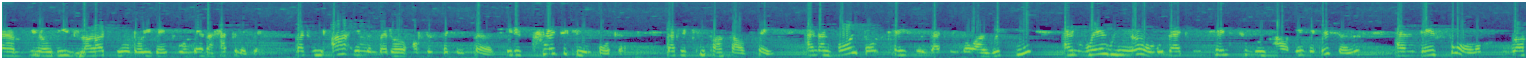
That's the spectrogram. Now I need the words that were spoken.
um, you know, these large indoor events will never happen again, but we are in the middle of the second surge. It is critically important that we keep ourselves safe and avoid those places that we know are risky and where we know that we tend to lose our inhibitions and therefore not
